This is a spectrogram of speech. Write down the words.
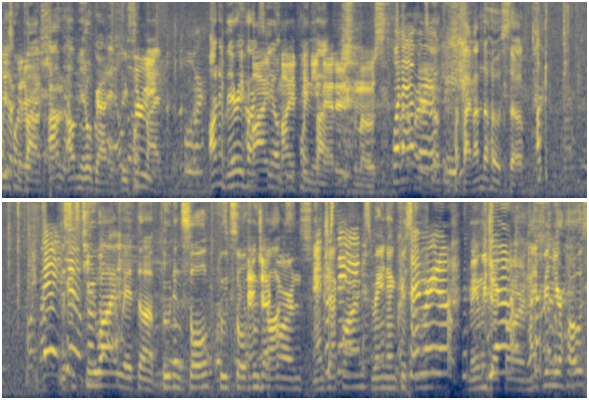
There's- 3.5. I'll, I'll middle ground it. 3.5. Four. On a very hard my, scale, my 3.5. opinion matters the most. On a Whatever. hard scale, Okay. 3.5. I'm the host, so. Stay This is TY with uh, Food and Soul, Food Soul, And Food Jack Dogs, Barnes. and, And Jack Christine. Barnes, Reyna and Christine. And Reyna. Mainly Jack Yeah. Barnes. I've been your host,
